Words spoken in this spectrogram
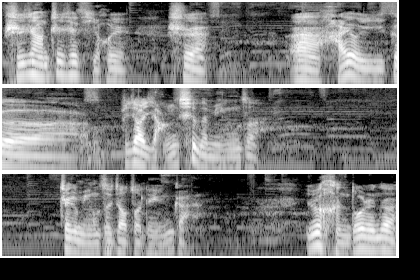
实际上这些体会是，嗯，还有一个比较洋气的名字，这个名字叫做灵感，因为很多人的。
